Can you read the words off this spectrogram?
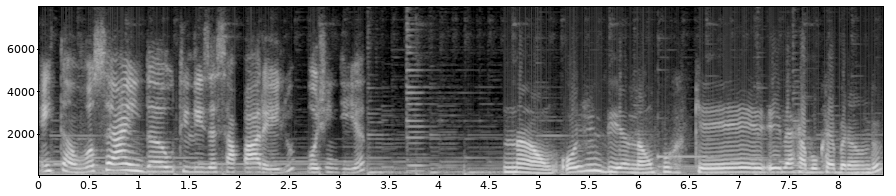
então, você ainda utiliza esse aparelho hoje em dia? Não, hoje em dia não, porque ele acabou quebrando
